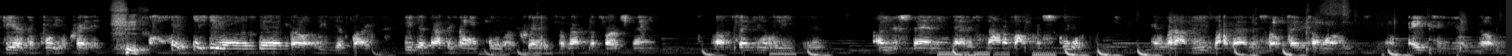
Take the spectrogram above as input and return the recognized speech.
scared to pull your credit. you know what I'm saying? So you just like you just have to go and pull your credit. So that's the first thing. Uh, secondly, is understanding that it's not about the score. And what I mean by that is, so take someone who's know, 18 years old,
